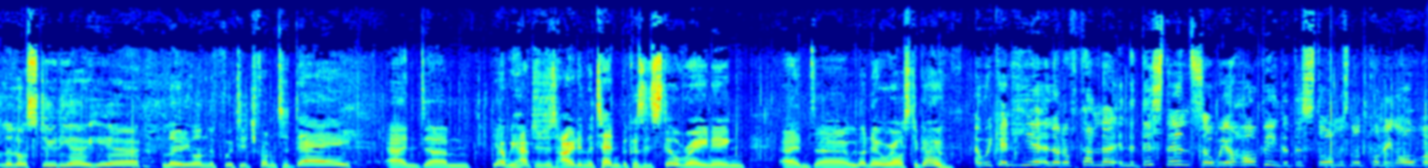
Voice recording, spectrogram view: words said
little studio here, loading on the footage from today. And um, yeah, we have to just hide in the tent because it's still raining and uh, we've got nowhere else to go. And we can hear a lot of thunder in the distance, so we are hoping that the storm is not coming over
